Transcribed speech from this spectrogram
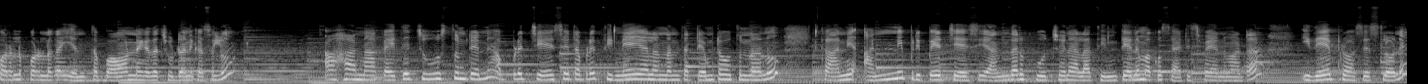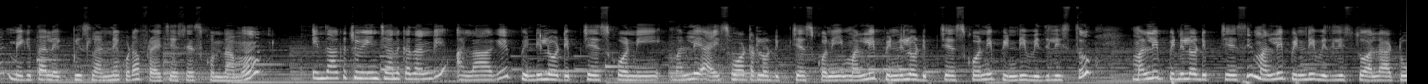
పొరలు పొరలుగా ఎంత బాగున్నాయి కదా చూడడానికి అసలు. ఆహా నాకైతే చూస్తుంటేనే అప్పుడే చేసేటప్పుడే తినేయాలన్నంత టెంప్ట్ అవుతున్నాను. కానీ అన్నీ ప్రిపేర్ చేసి అందరు కూర్చొని అలా తింటేనే మాకు సాటిస్ఫై అనమాట ఇదే ప్రాసెస్లోనే మిగతా లెగ్ పీస్లు అన్నీ కూడా ఫ్రై చేసేసుకుందాము. ఇందాక చూపించాను కదండి అలాగే పిండిలో డిప్ చేసుకొని మళ్ళీ ఐస్ వాటర్లో డిప్ చేసుకొని మళ్ళీ పిండిలో డిప్ చేసుకొని పిండి విదిలిస్తూ మళ్ళీ పిండిలో డిప్ చేసి మళ్ళీ పిండి విదిలిస్తూ అలా టూ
